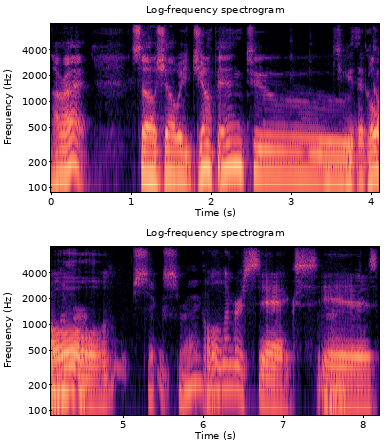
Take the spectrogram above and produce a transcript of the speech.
All right. So shall we jump into To the goal, goal, six? Right. goal number six is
